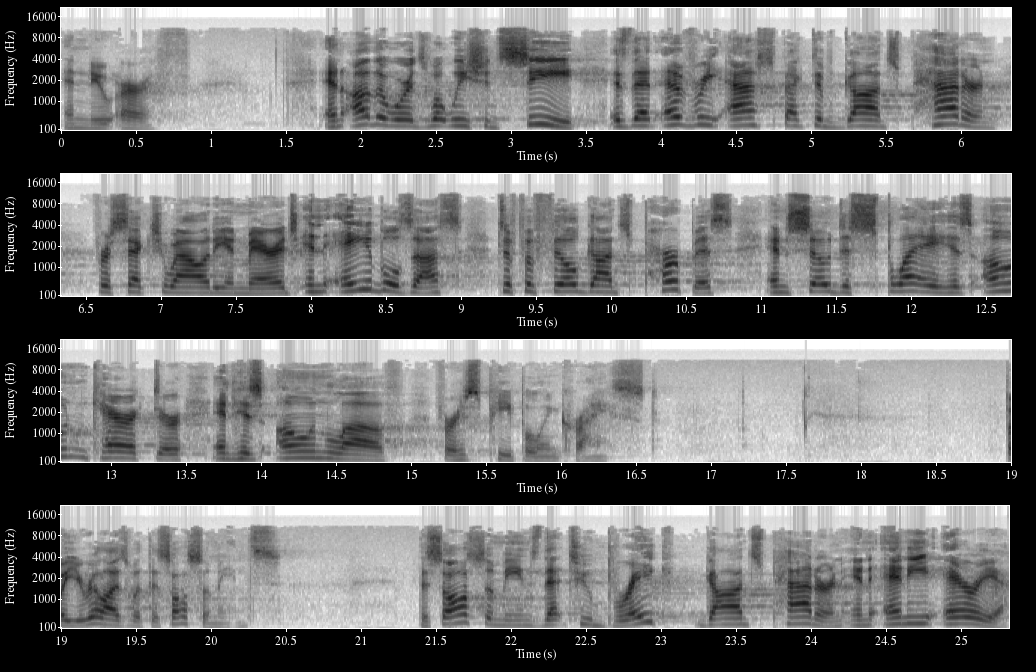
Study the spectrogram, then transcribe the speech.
and new earth. In other words, what we should see is that every aspect of God's pattern for sexuality and marriage enables us to fulfill God's purpose and so display his own character and his own love for his people in Christ. But you realize what this also means. This also means that to break God's pattern in any area,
